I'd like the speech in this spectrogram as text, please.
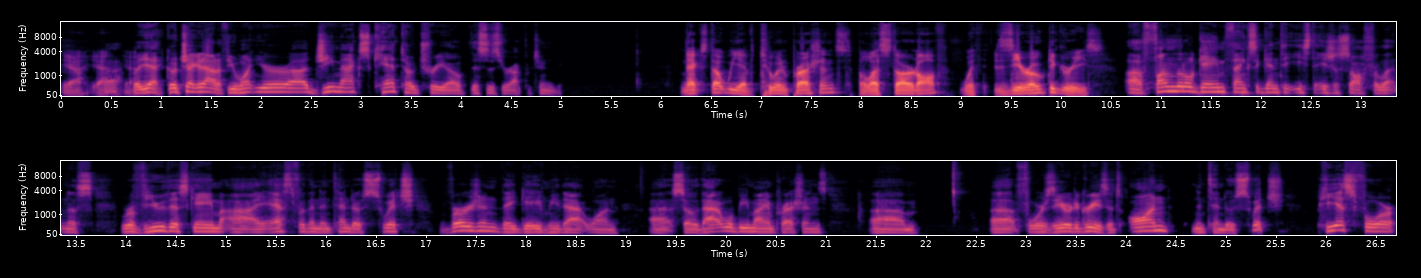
yeah, yeah. Uh, yeah. But yeah, go check it out. If you want your uh, Gmax Kanto trio, this is your opportunity. Next up, we have two impressions, but let's start off with zero degrees. A fun little game. Thanks again to East Asia Soft for letting us review this game. I asked for the Nintendo Switch version. They gave me that one. Uh, so that will be my impressions um, uh, for Zero Degrees. It's on Nintendo Switch, PS4,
